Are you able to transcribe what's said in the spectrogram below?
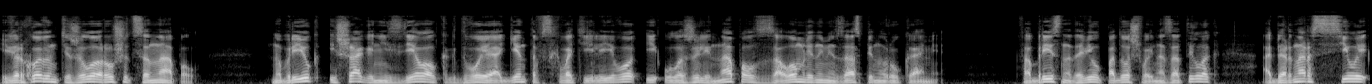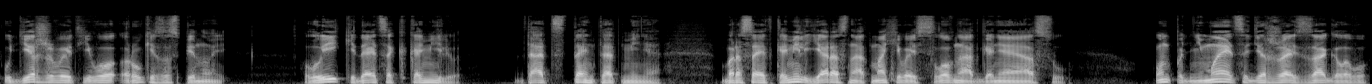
Верховен тяжело рушится на пол. Но Бриюк и шага не сделал, как двое агентов схватили его и уложили на пол с заломленными за спину руками. Фабрис надавил подошвой на затылок, а Бернар с силой удерживает его руки за спиной. Луи кидается к Камилю. «Да отстань ты от меня!» Бросает Камиль, яростно отмахиваясь, словно отгоняя осу. Он поднимается, держась за голову,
